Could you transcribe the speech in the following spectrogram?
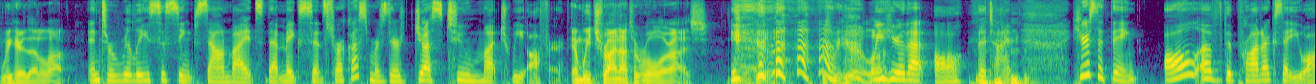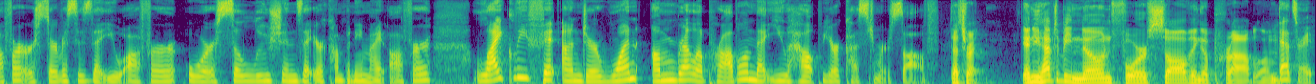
We hear that a lot. into really succinct sound bites that make sense to our customers. There's just too much we offer. And we try not to roll our eyes when we hear that because we hear it a lot. We hear that all the time. Here's the thing all of the products that you offer, or services that you offer, or solutions that your company might offer likely fit under one umbrella problem that you help your customers solve. That's right. And you have to be known for solving a problem. That's right.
